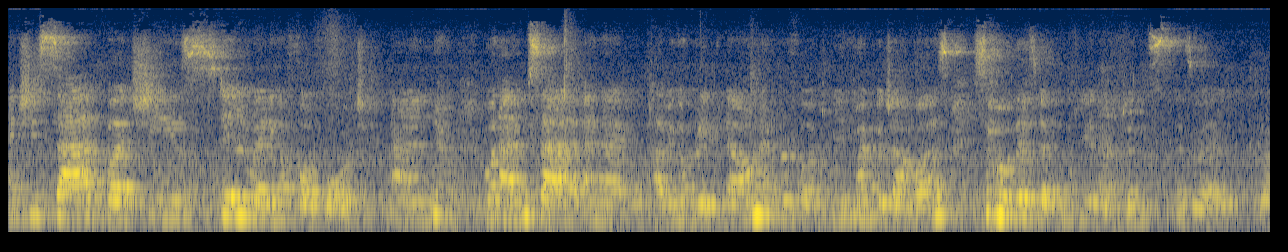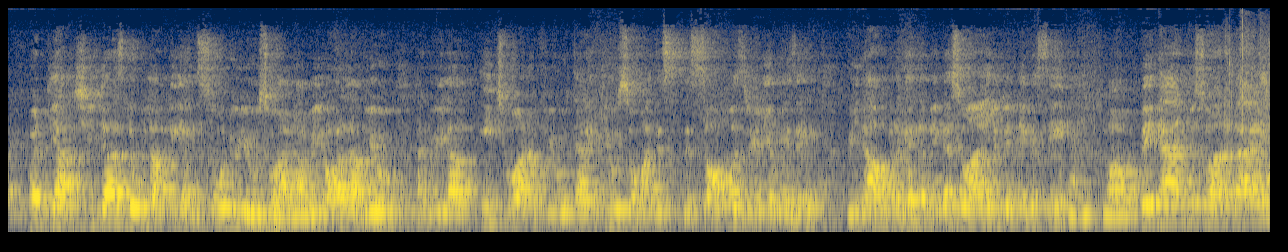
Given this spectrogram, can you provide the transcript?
And she's sad, but she's still wearing a fur coat. And when I'm sad and I'm having a breakdown, I prefer to be in my pajamas. So there's definitely a difference as well. But yeah, she does look lovely and so do you, Suhana. We all love you and we love each one of you. Thank you so much. This, this song was really amazing. We now going to get the maker. Suhana, you can take a seat. Uh, big hand to Suhana, guys.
